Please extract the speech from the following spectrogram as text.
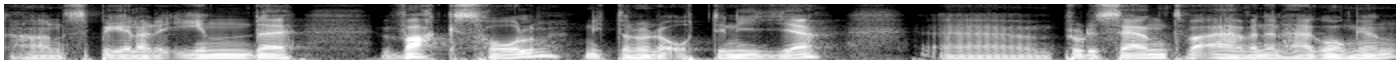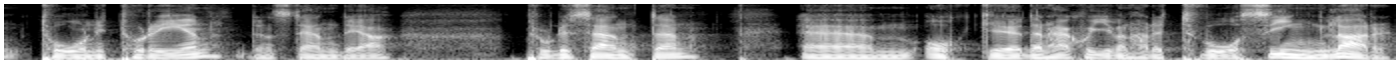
Han spelade in det Vaxholm 1989. Eh, producent var även den här gången Tony Thorén, den ständiga producenten. Um, och eh, den här skivan hade två singlar,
